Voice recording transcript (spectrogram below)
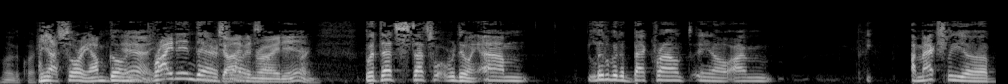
one of the questions. Yeah, sorry, I'm going yeah, right in there. Diving sorry, right in. But that's that's what we're doing. Um, a little bit of background. You know, I'm I'm actually a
